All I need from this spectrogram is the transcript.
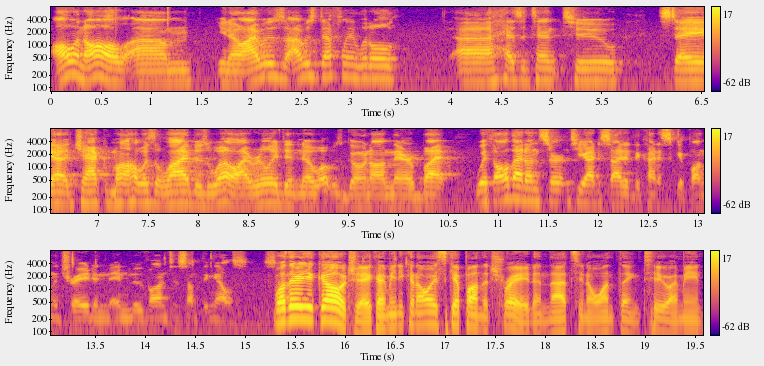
all in all, um, you know, I was I was definitely a little uh, hesitant to say uh, Jack Ma was alive as well. I really didn't know what was going on there, but with all that uncertainty, I decided to kind of skip on the trade and, and move on to something else. So, Well, there you go, Jake. I mean, you can always skip on the trade, and that's you know one thing too. I mean,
